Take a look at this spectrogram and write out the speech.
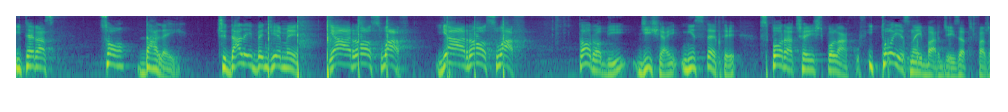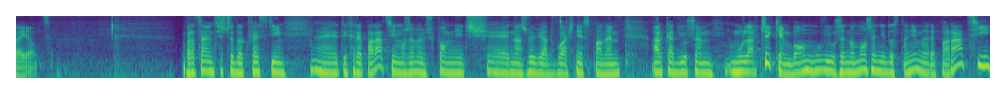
I teraz co dalej? Czy dalej będziemy Jarosław, Jarosław? To robi dzisiaj niestety spora część Polaków. I to jest najbardziej zatrważające. Wracając jeszcze do kwestii e, tych reparacji, możemy przypomnieć e, nasz wywiad właśnie z panem Arkadiuszem Mularczykiem, bo on mówił, że no może nie dostaniemy reparacji,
